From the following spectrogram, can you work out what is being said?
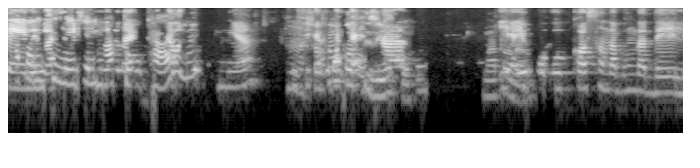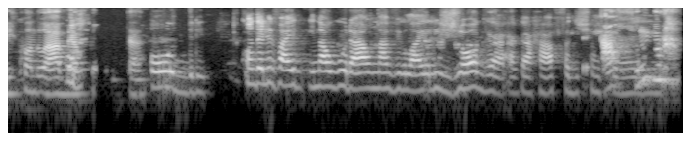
Tem ele aparentemente ele vestindo, matou né, o cara, aquela né? que Ah, fica só um. Matou E aí o povo coçando a bunda dele quando abre a porta. podre. Quando ele vai inaugurar um navio lá, ele joga a garrafa de champanhe Afunda.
